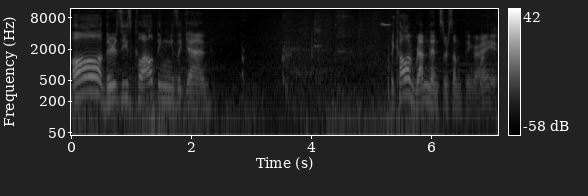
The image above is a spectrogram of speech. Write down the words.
Oh, there's these cloud thingies again. They call them remnants or something, right?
